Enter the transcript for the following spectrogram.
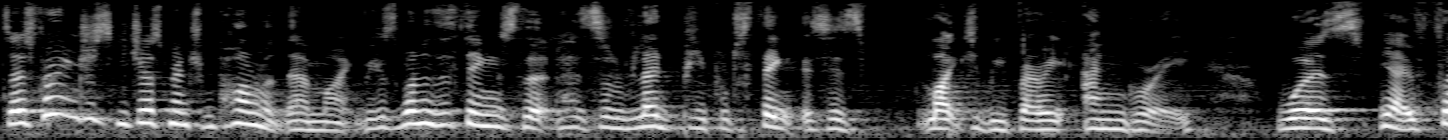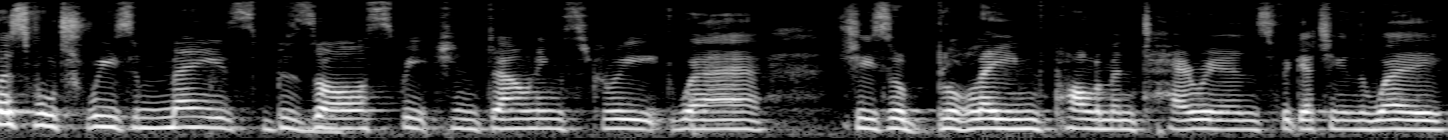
So it's very interesting you just mentioned Parliament there, Mike, because one of the things that has sort of led people to think this is likely to be very angry was, you know, first of all, Theresa May's bizarre speech in Downing Street where she sort of blamed parliamentarians for getting in the way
